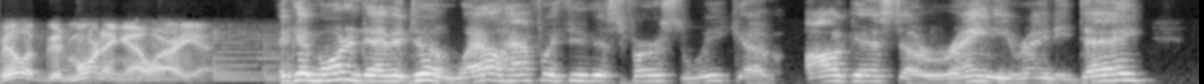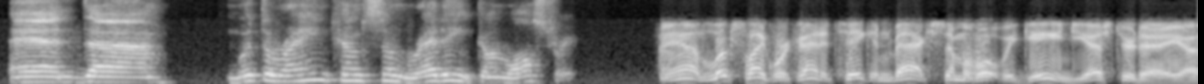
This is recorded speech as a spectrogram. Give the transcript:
Phillip, good morning. How are you? Good morning, David. Doing well. Halfway through this first week of August, a rainy, rainy day. And uh, with the rain comes some red ink on Wall Street. Yeah, it looks like we're kind of taking back some of what we gained yesterday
